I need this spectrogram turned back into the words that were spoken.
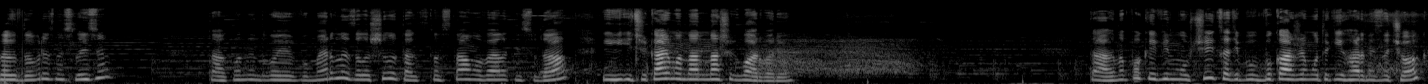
Так, добре, знеслися. Так, вони двоє померли, залишили так, ста- ставимо велетні сюди і, і чекаємо на наших варварів. Так, ну поки він мовчить, кстати, покажу йому такий гарний значок.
